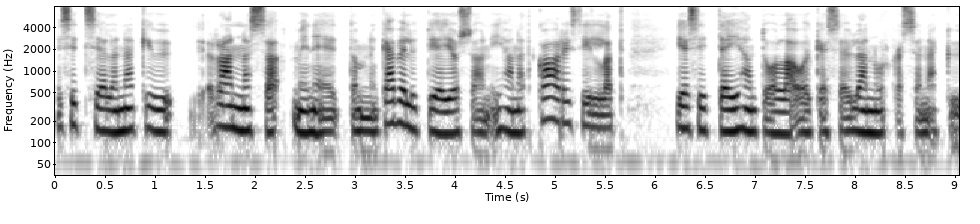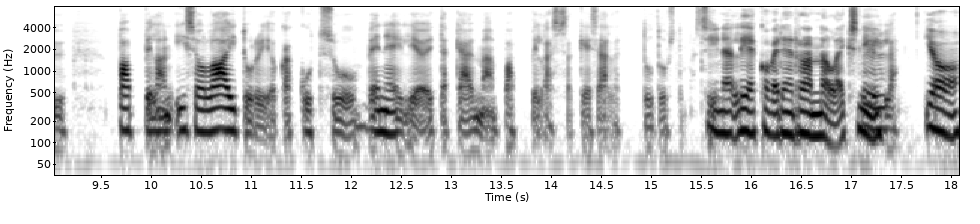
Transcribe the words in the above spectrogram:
Ja sitten siellä näkyy, rannassa menee tuommoinen kävelytie, jossa on ihanat kaarisillat. Ja sitten ihan tuolla oikeassa ylänurkassa näkyy pappilan iso laituri, joka kutsuu veneilijöitä käymään pappilassa kesällä tutustumassa. Siinä Liekoveden rannalla, eikö niin? Kyllä. Joo.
